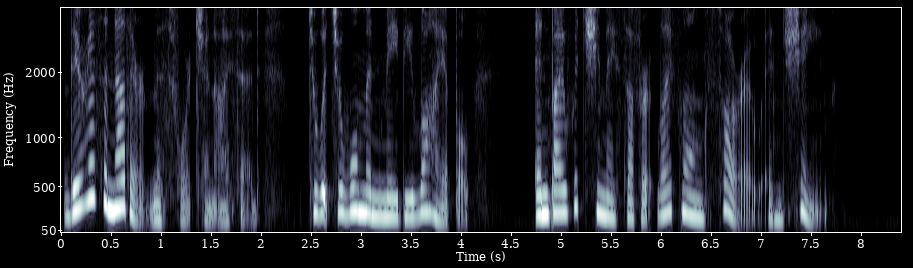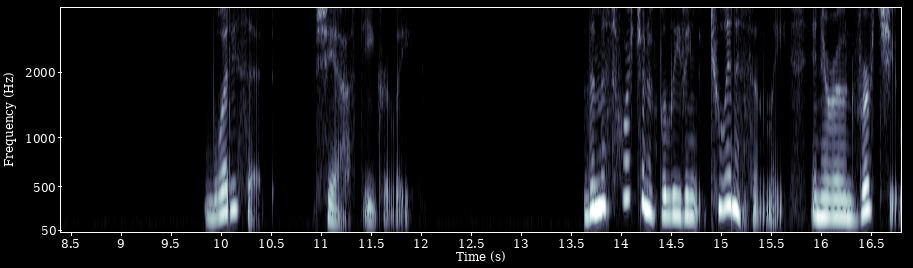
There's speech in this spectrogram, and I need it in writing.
There is another misfortune, I said, to which a woman may be liable, and by which she may suffer lifelong sorrow and shame. What is it? she asked eagerly. The misfortune of believing too innocently in her own virtue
